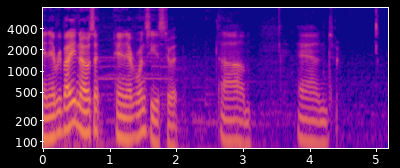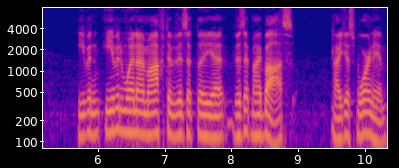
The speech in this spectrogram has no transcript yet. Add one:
and everybody knows it, and everyone's used to it. Um, and even even when I'm off to visit the uh, visit my boss, I just warn him.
